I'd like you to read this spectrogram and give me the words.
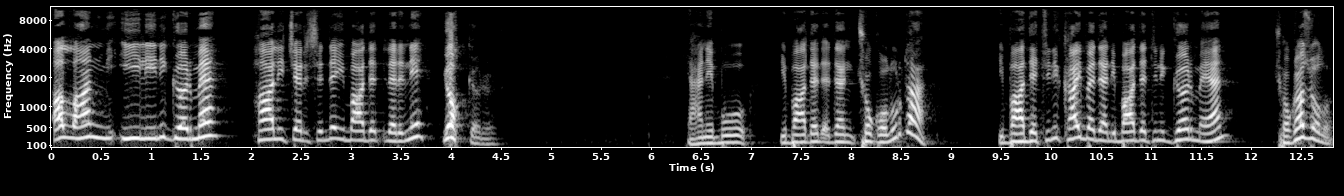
Allah'ın iyiliğini görme hali içerisinde ibadetlerini yok görür. Yani bu ibadet eden çok olur da ibadetini kaybeden, ibadetini görmeyen çok az olur.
